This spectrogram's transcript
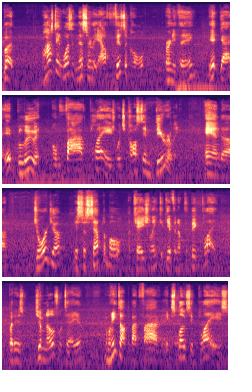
But Ohio State wasn't necessarily out physical or anything. It got it blew it on five plays, which cost them dearly. And uh, Georgia is susceptible occasionally to giving up the big play. But as Jim Knowles will tell you, when he talked about five explosive plays,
